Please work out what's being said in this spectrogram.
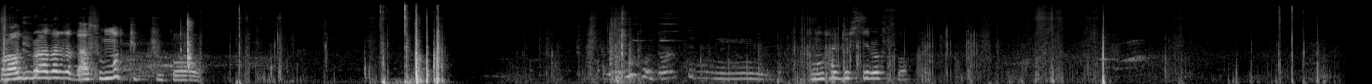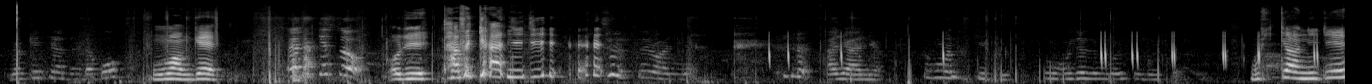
더하기로 하다가 나 숨막히 죽어 여기서 떨어뜨리니 응 하기 싫었어 몇개 캐야 된다고? 5만 개 야, 다 깼어! 어디 다섯 개 아니지 실수로 아니야. 아니야, 아니야. 조금만 더 깰게. 이거 모자른 걸 수도 있어. 50개 아니지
